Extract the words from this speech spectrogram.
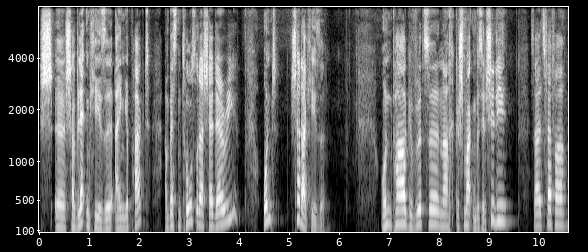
Sch äh, Schablettenkäse eingepackt, am besten Toast oder Cheddar und Cheddar-Käse. Und ein paar Gewürze nach Geschmack. Ein bisschen Chili, Salz, Pfeffer.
